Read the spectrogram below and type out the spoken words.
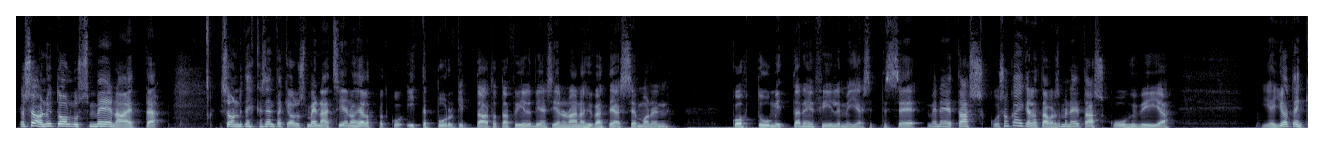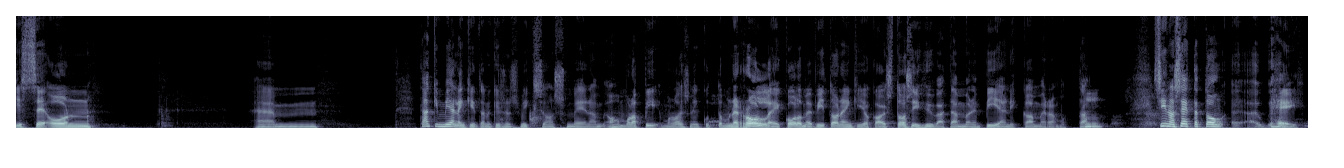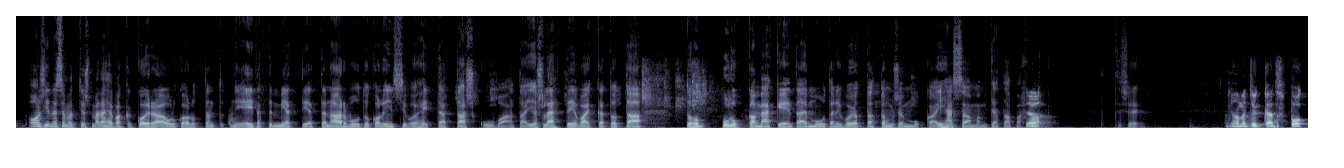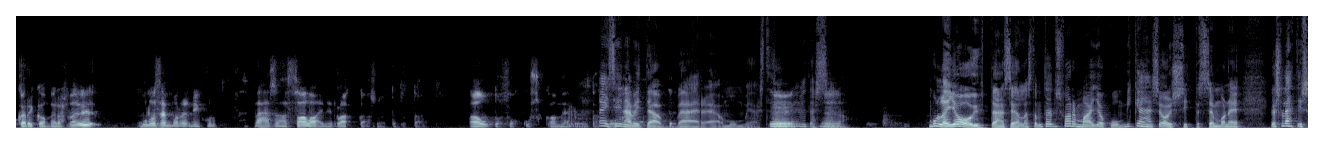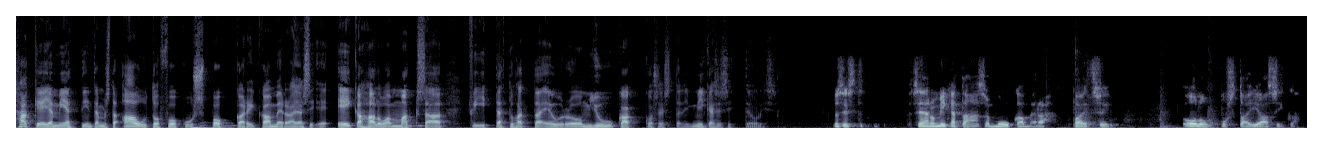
No se on nyt ollut smena, että se on nyt ehkä sen takia ollut smena, että siihen on helppo, kun itse purkittaa tota filmiä, siihen on aina hyvä tehdä semmoinen kohtuumittainen filmi, ja sitten se menee taskuun, se on kaikella tavalla, se menee taskuun hyvin, ja, ja jotenkin se on... Äm, Tämä onkin mielenkiintoinen kysymys, miksi se on Smena. Onhan mulla, mulla olisi niinku tommonen Rollei 35, joka olisi tosi hyvä tämmöinen pieni kamera, mutta mm. Mm. siinä on se, että ton, äh, hei, on siinä semmoinen, että jos mä lähden vaikka koiraa ulkoiluttaan, niin ei tarvitse miettiä, että narvuutuko linssi voi heittää taskuun vaan, tai jos lähtee vaikka tota, tuohon pulkkamäkeen tai muuta, niin voi ottaa tommosen mukaan, ihan sama mitä tapahtuu. Joo. Että se, Joo, mä tykkään tuossa pokkarikamerassa. Mä, mulla on semmoinen niin kuin, vähän sellainen salainen rakkaus noita tota, autofokuskameroita. ei siinä mitään väärää ole mun mielestä. Ei, Mitäs ei. siinä on? Mulla ei ole yhtään sellaista, mutta täytyisi varmaan joku, mikähän se olisi sitten semmoinen, jos lähtisi hakemaan ja miettiin tämmöistä autofokus pokkarikameraa, ja eikä halua maksaa 5000 euroa Miu 2, niin mikä se sitten olisi? No siis sehän on mikä tahansa muu kamera, paitsi Olympus tai Jasika.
